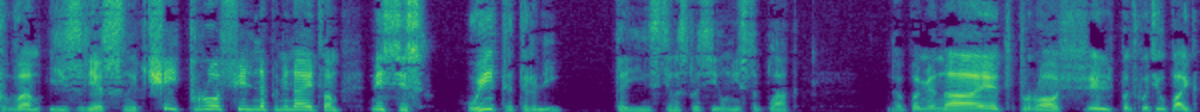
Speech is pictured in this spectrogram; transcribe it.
вам известных, чей профиль напоминает вам миссис Уиттерли? — таинственно спросил мистер Плак. — Напоминает профиль, — подхватил Пайк.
